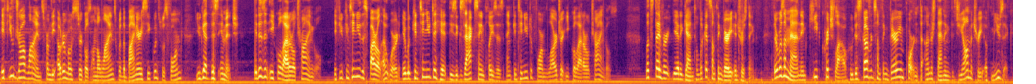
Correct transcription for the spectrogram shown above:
If you draw lines from the outermost circles on the lines where the binary sequence was formed, you get this image. It is an equilateral triangle. If you continue the spiral outward, it would continue to hit these exact same places and continue to form larger equilateral triangles. Let's divert yet again to look at something very interesting. There was a man named Keith Critchlow who discovered something very important to understanding the geometry of music.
